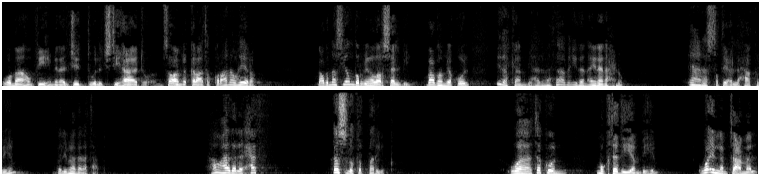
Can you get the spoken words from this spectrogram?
وما هم فيه من الجد والاجتهاد سواء بقراءة القرآن أو غيره بعض الناس ينظر بنظر سلبي بعضهم يقول إذا كان بهذه المثابة إذا أين نحن؟ لا نستطيع اللحاق بهم فلماذا نتعب؟ هو هذا للحث اسلك الطريق وتكن مقتديا بهم وإن لم تعمل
